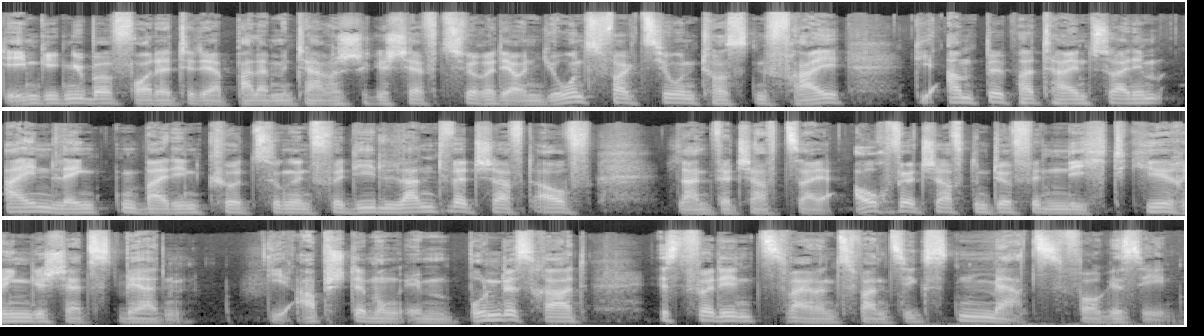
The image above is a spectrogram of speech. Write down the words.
Demgegenüber forderte der parlamentarische Geschäftsführer der Unionsfraktion Thorsten Frei die Ampelparteien zu einem Einlenken bei den Kürzungen für die Landwirtschaft auf. Landwirtschaft sei auch Wirtschaft und dürfe nicht gering geschätzt werden. Die Abstimmung im Bundesrat ist für den 22. März vorgesehen.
